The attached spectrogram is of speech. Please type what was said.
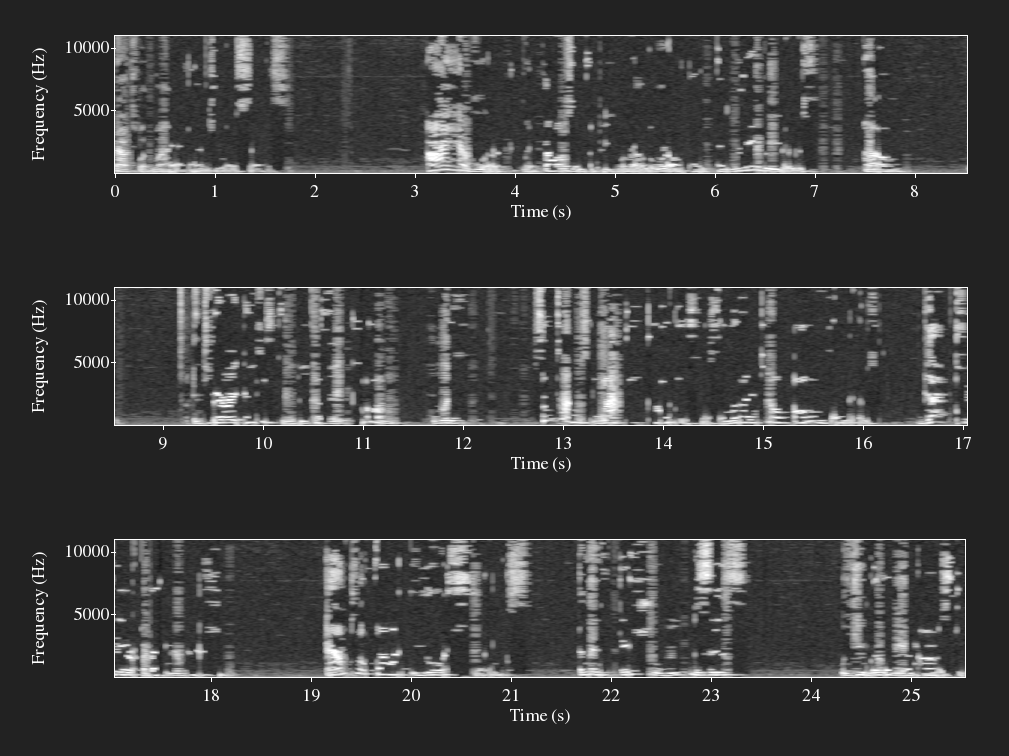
That's what Maya Angelou says. I have worked with thousands of people around the world, and, and many leaders, um, it's very interesting because they come with sometimes lack of consciousness. And what I tell all of them is get clear about your passion, amplify your strengths, and then face your weaknesses with humility and honesty.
